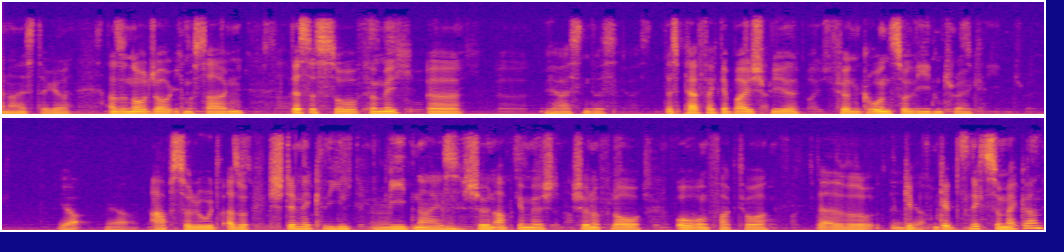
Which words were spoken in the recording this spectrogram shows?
Ja, nice, Digga. Also no joke, ich muss sagen, das ist so für mich, äh, wie heißt denn das? Das perfekte Beispiel für einen grundsoliden Track. ja, ja. Absolut. Also Stimme clean, Beat nice, schön abgemischt, schöner Flow, Ohrwurm-Faktor. Also gibt, Ja. gibt's nichts zu meckern.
